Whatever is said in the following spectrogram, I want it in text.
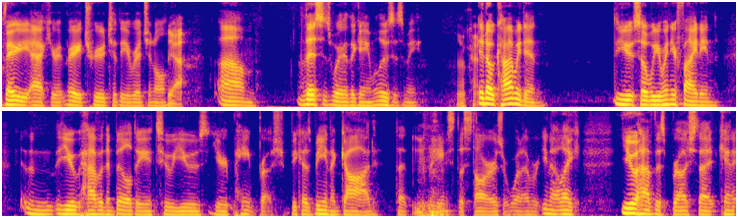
Very accurate, very true to the original. Yeah. Um, this is where the game loses me. Okay. In Okamiden, you so when you're fighting, you have an ability to use your paintbrush because being a god that Mhm. paints the stars or whatever, you know, like you have this brush that can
